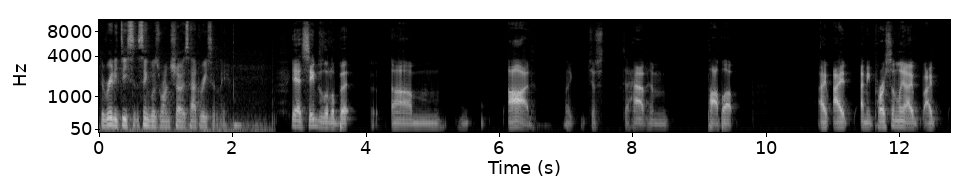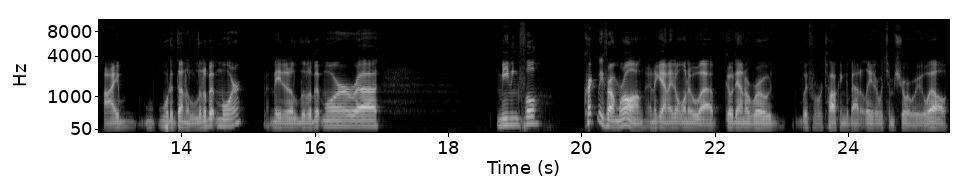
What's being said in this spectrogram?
the really decent singles run Sho has had recently?" Yeah, it seemed a little bit um, odd, like just to have him pop up. I, I, I mean, personally, I, I, I would have done a little bit more made it a little bit more uh, meaningful. Correct me if I'm wrong. And again, I don't want to uh, go down a road if we're talking about it later, which I'm sure we will.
